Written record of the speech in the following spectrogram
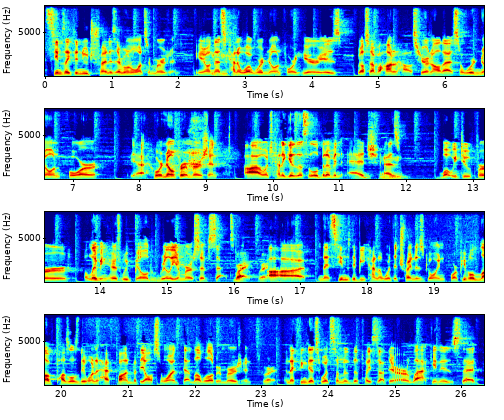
it seems like the new trend is everyone wants immersion, you know, and that's kind of what we're known for here. Is we also have a haunted house here and all that, so we're known for, yeah, we're known for immersion, uh, which kind of gives us a little bit of an edge as what we do for a living here is we build really immersive sets. Right, right. Uh, and that seems to be kind of where the trend is going for. People love puzzles; they want to have fun, but they also want that level of immersion. right. And I think that's what some of the places out there are lacking is that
